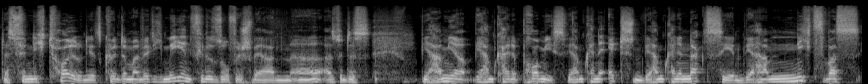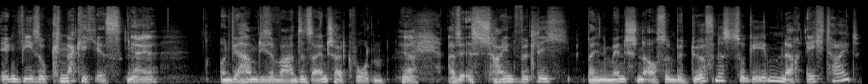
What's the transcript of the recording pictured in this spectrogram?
Das finde ich toll. Und jetzt könnte man wirklich medienphilosophisch werden. Äh? Also das, wir haben ja, wir haben keine Promis, wir haben keine Action, wir haben keine Nacktszenen, wir haben nichts, was irgendwie so knackig ist. Ja, ja. Und wir haben diese Wahnsinns-Einschaltquoten. Ja. Also es scheint wirklich bei den Menschen auch so ein Bedürfnis zu geben nach Echtheit.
